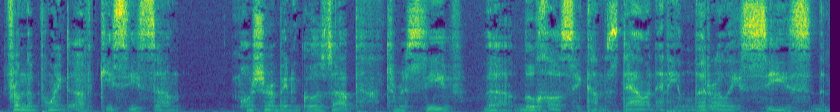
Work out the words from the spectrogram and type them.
from the point of Ki Sisa, Moshe Rabbeinu goes up to receive the luchos, he comes down and he literally sees them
